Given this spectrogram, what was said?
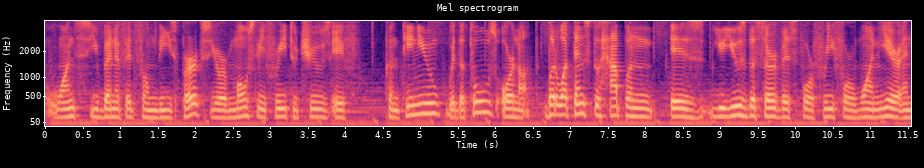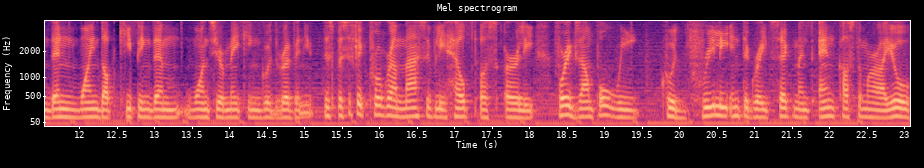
once you benefit from these perks, you're mostly free to choose if continue with the tools or not. But what tends to happen is you use the service for free for one year and then wind up keeping them once you're making good revenue. This specific program massively helped us early. For example, we could freely integrate Segment and Customer.io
